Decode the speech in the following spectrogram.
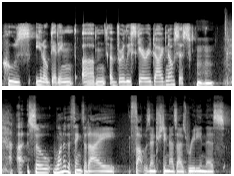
who's you know getting um, a really scary diagnosis. Mm-hmm. uh, so one of the things that i thought was interesting as i was reading this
